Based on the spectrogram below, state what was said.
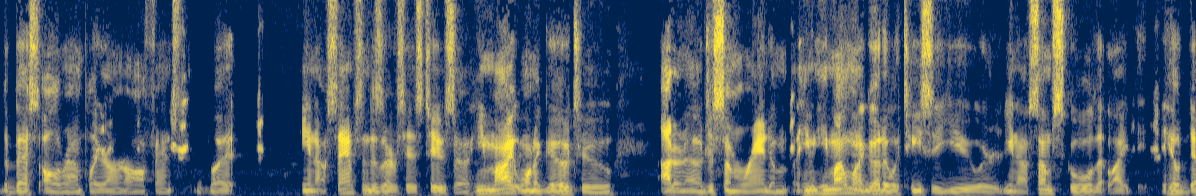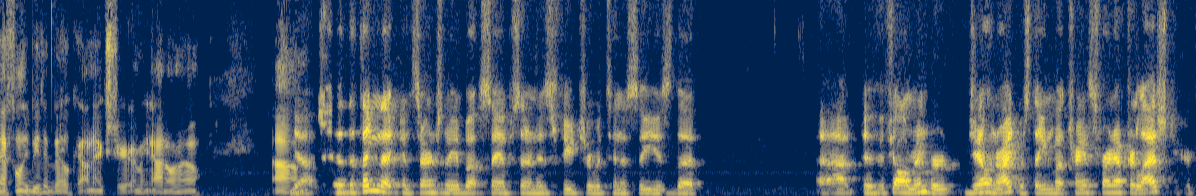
the best all around player on our offense, but you know Samson deserves his too. So he might want to go to I don't know just some random. He he might want to go to a TCU or you know some school that like he'll definitely be the bell cow next year. I mean I don't know. Um, Yeah, the the thing that concerns me about Sampson and his future with Tennessee is that uh, if, if y'all remember, Jalen Wright was thinking about transferring after last year,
